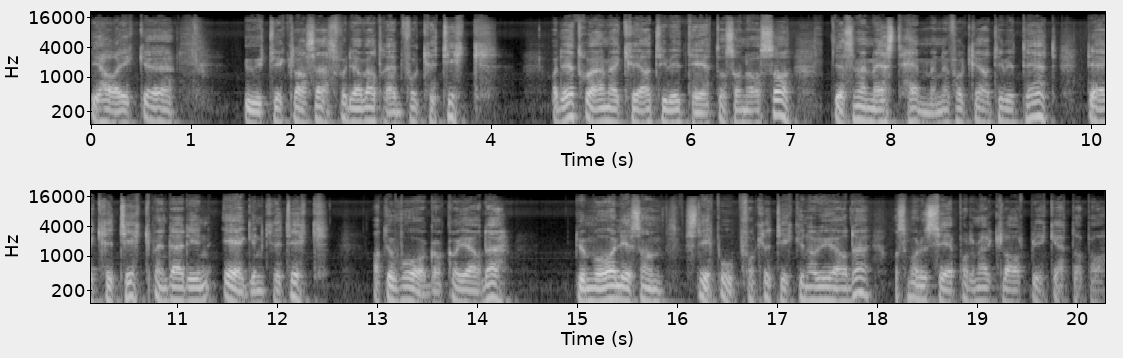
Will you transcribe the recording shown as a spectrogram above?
de har ikke utvikla seg, for de har vært redd for kritikk. Og det tror jeg med kreativitet og sånn også. Det som er mest hemmende for kreativitet, det er kritikk, men det er din egen kritikk. At du våger ikke å gjøre det. Du må liksom slippe opp for kritikken når du gjør det, og så må du se på det med et klart blikk etterpå.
